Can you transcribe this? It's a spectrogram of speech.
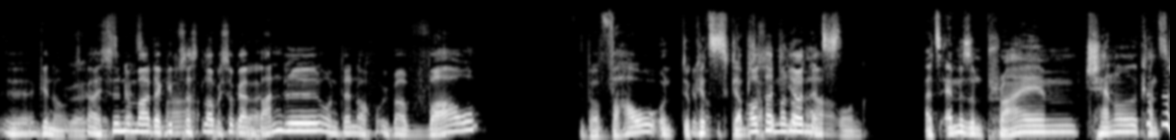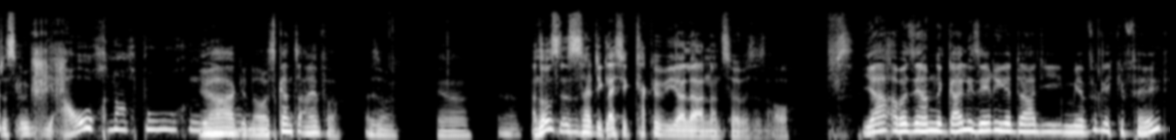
Äh, genau, Über- Sky über Sky Cinema, da Cinema gibt es das, glaube ich, sogar im Bundle und dann auch über Wow. Über Wow und du Genau. kannst es, glaube ich, auch Außer immer noch als, Tiernahrung. Als Amazon Prime Channel kannst du das irgendwie auch noch buchen. Ja, genau, ist ganz einfach. Also, Ja. ja. Ansonsten ist es halt die gleiche Kacke wie alle anderen Services auch. ja, aber sie haben eine geile Serie da, die mir wirklich gefällt.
